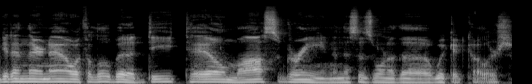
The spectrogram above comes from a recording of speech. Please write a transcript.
to get in there now with a little bit of detail moss green, and this is one of the wicked colors.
